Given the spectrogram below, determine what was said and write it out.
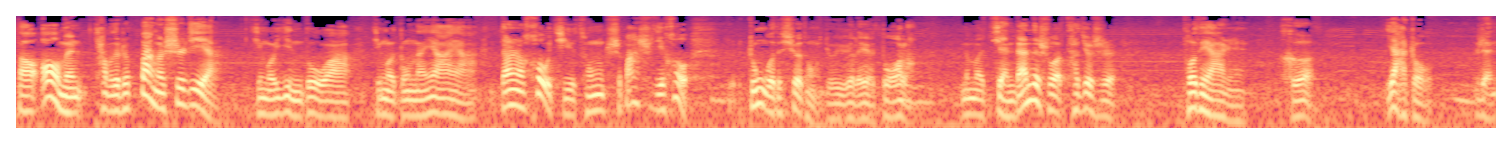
到澳门差不多是半个世纪啊，经过印度啊，经过东南亚呀。当然后期从十八世纪后，中国的血统就越来越多了。那么简单的说，它就是葡萄牙人和亚洲人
